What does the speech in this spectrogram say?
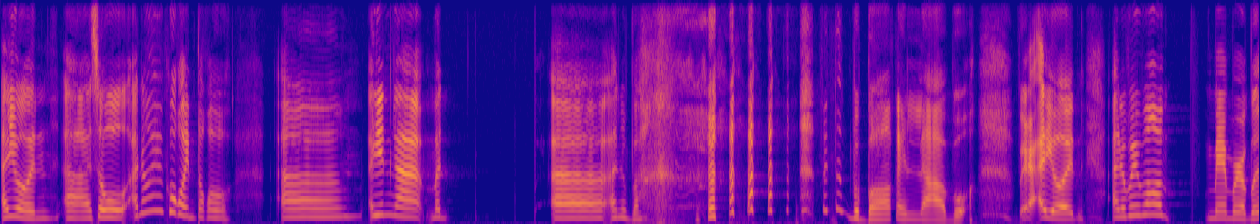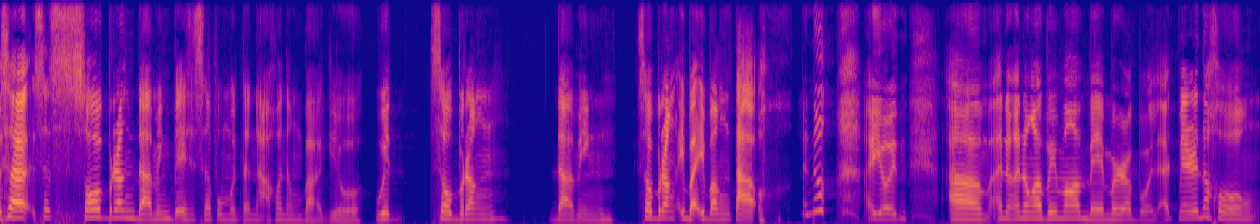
Ayun. Uh, so, ano yung kukwento ko? Um, ayun nga, mad, uh, ano ba? Ba't nagbabakil labo? Pero ayun, ano ba yung mga memorable? Sa, sa sobrang daming beses na pumunta na ako ng Baguio with sobrang daming, sobrang iba-ibang tao. ano? Ayun. Um, ano-ano nga ba yung mga memorable? At meron akong,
